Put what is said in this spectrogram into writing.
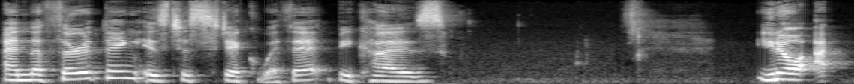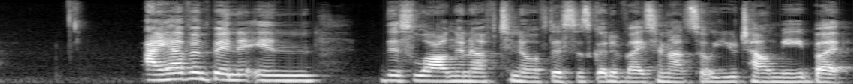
And the third thing is to stick with it because, you know, I, I haven't been in this long enough to know if this is good advice or not. So you tell me. But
